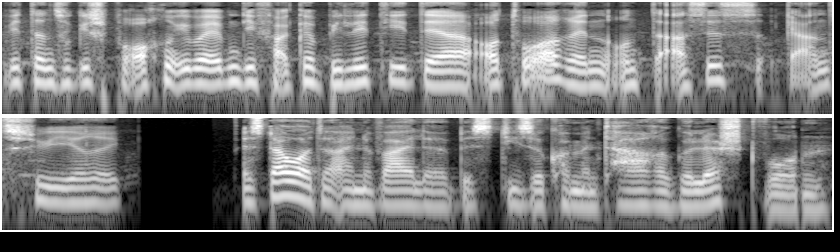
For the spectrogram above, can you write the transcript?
wird dann so gesprochen über eben die Fuckability der Autorin und das ist ganz schwierig. Es dauerte eine Weile, bis diese Kommentare gelöscht wurden.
